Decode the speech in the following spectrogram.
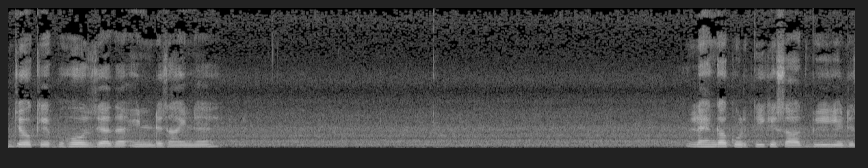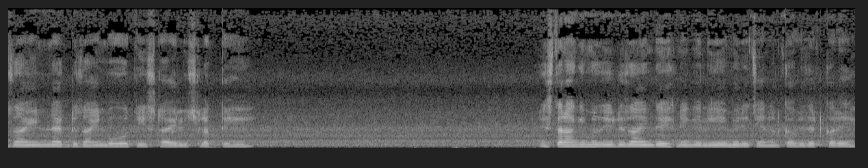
जो कि बहुत ज़्यादा इन डिज़ाइन है। लहंगा कुर्ती के साथ भी ये डिज़ाइन नेक डिज़ाइन बहुत ही स्टाइलिश लगते हैं। इस तरह के मज़ीद डिज़ाइन देखने के लिए मेरे चैनल का विज़िट करें।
